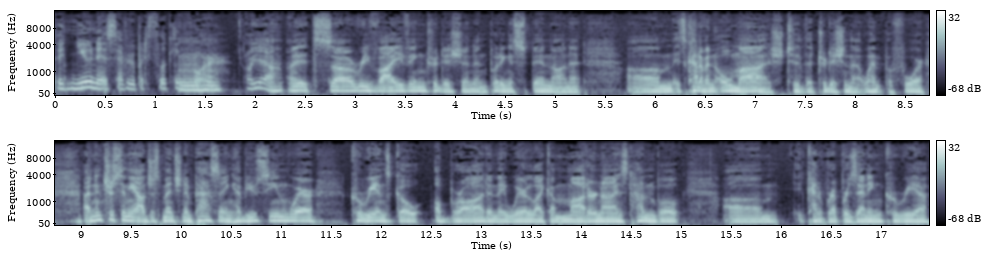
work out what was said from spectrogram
the newness everybody's looking for. Oh yeah, it's uh, reviving tradition and putting a spin on it. Um, it's kind of an homage to the tradition that went before. And interestingly, I'll just mention in passing: Have you seen where Koreans go abroad and they wear like a modernized hanbok, um, kind of representing Korea?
